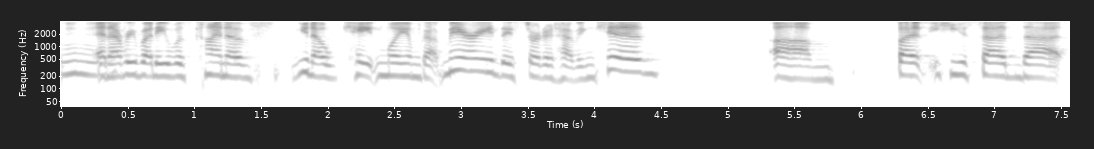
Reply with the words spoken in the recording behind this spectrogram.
mm-hmm. and everybody was kind of you know Kate and William got married they started having kids um but he said that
